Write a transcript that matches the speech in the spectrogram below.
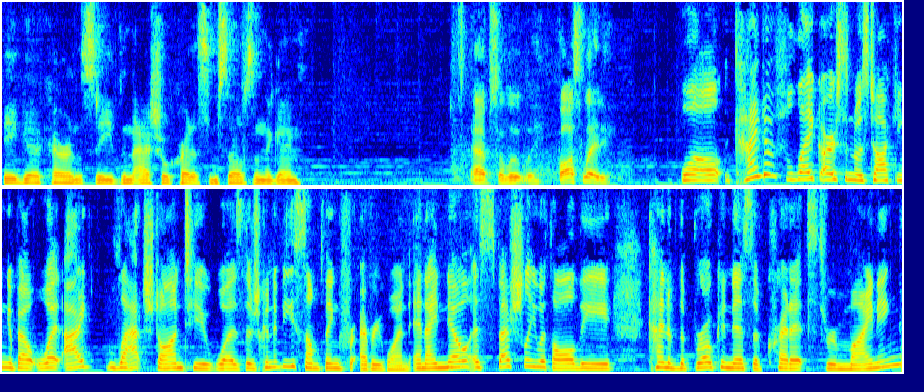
bigger currency than actual credits themselves in the game. Absolutely. Boss lady. Well, kind of like Arson was talking about, what I latched onto was there's going to be something for everyone. And I know, especially with all the kind of the brokenness of credits through mining,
